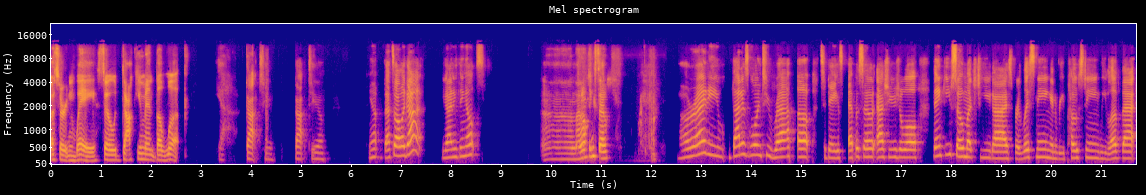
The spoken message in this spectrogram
a certain way. So document the look. Yeah, got to. Got to. Yep, that's all I got. You got anything else? Um, I don't think so. All righty. That is going to wrap up today's episode as usual. Thank you so much to you guys for listening and reposting. We love that.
